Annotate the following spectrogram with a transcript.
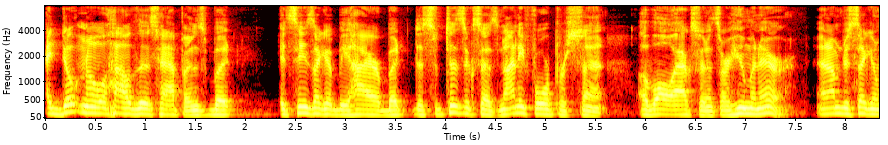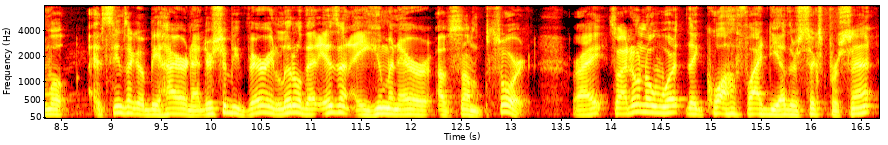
I don't know how this happens, but it seems like it'd be higher. But the statistic says 94% of all accidents are human error. And I'm just thinking, well, it seems like it would be higher than that. There should be very little that isn't a human error of some sort, right? So I don't know what they qualified the other 6%,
